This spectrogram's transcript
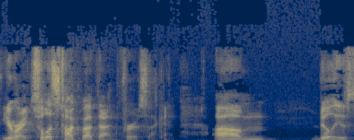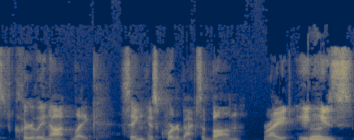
You're right. So let's talk about that for a second. Um, Billy is clearly not like saying his quarterback's a bum, right? He, right. He's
